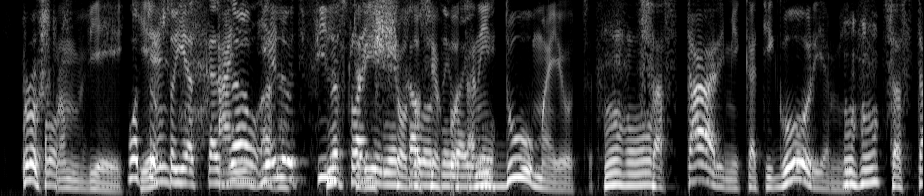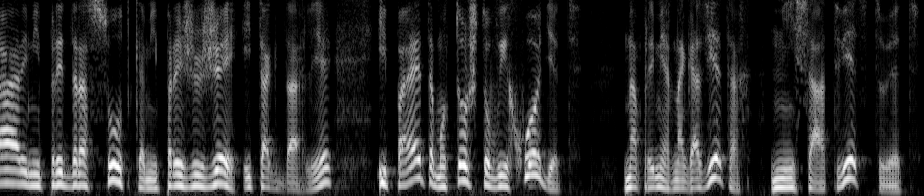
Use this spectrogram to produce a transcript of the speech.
в прошлом веке. Вот то, что я сказал, Они делают ага, фильтры еще до сих пор. войны. Они думают со старыми категориями, со старыми предрассудками, прежуже и так далее. И поэтому то, что выходит, например, на газетах, не соответствует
